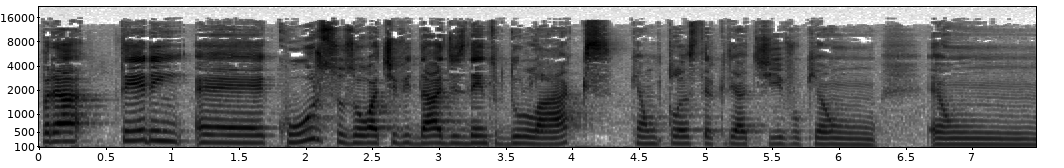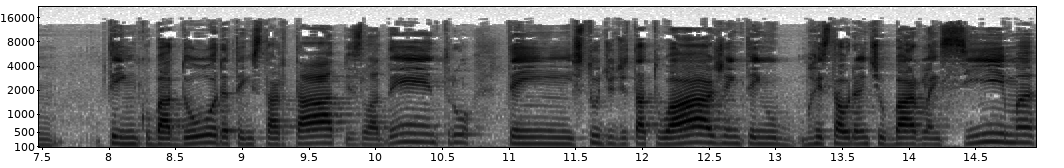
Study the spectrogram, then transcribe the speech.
para terem é, cursos ou atividades dentro do LAX, que é um cluster criativo, que é um, é um tem incubadora, tem startups lá dentro, tem estúdio de tatuagem, tem o restaurante o bar lá em cima.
